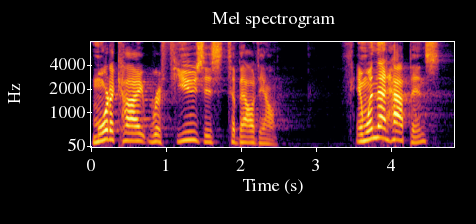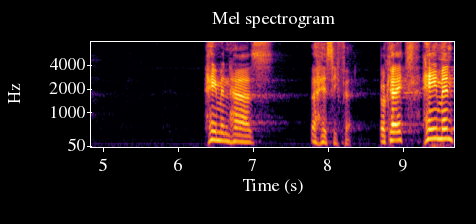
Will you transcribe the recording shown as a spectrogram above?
Mordecai refuses to bow down. And when that happens, Haman has a hissy fit. Okay? Haman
